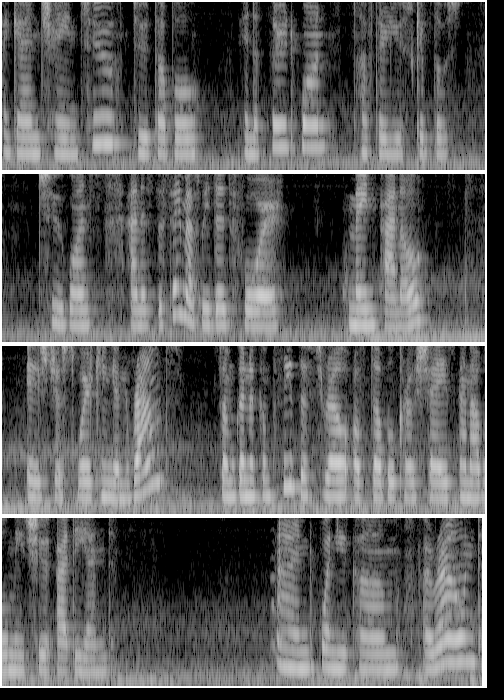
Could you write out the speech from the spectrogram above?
again chain two do double in a third one. After you skip those two ones and it's the same as we did for main panel. Is just working in rounds. So I'm gonna complete this row of double crochets and I will meet you at the end. And when you come around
